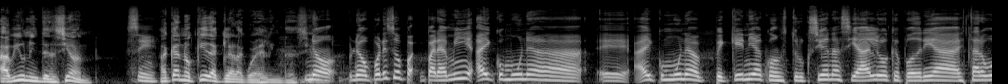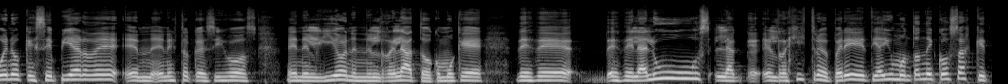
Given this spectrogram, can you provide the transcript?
había una intención. Acá no queda clara cuál es la intención. No, no, por eso para mí hay como una eh, hay como una pequeña construcción hacia algo que podría estar bueno que se pierde en, en esto que decís vos, en el guion, en el relato. Como que desde desde la luz, el registro de Peretti, hay un montón de cosas que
